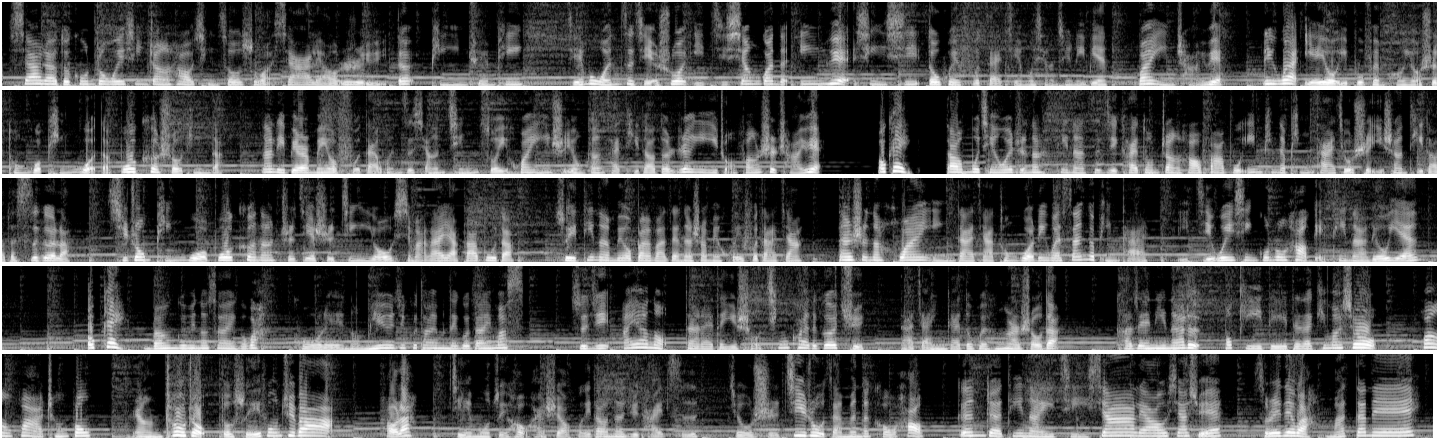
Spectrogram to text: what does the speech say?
瞎聊的公众微信账号，请搜索“瞎聊日语”的拼音全拼。节目文字解说以及相关的音乐信息都会附在节目详情里边，欢迎查阅。另外，也有一部分朋友是通过苹果的播客收听的，那里边没有附带文字详情，所以欢迎使用刚才提到的任意一种方式查阅。OK，到目前为止呢，蒂娜自己开通账号发布音频的平台就是以上提到的四个了，其中苹果播客呢，直接是经由喜马拉雅发布的，所以蒂娜没有办法在那上面回复大家。但是呢，欢迎大家通过另外三个平台以及微信公众号给 Tina 留言。OK，番組の最後は哇，これのミュージックタイムでございます。随机 a y n o 带来的一首轻快的歌曲，大家应该都会很耳熟的。なる、に慣れ、OK ただきましょう。幻化成风，让臭臭都随风去吧。好了，节目最后还是要回到那句台词，就是记住咱们的口号。跟着 Tina 一起下聊下雪 s o r は d たね。达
